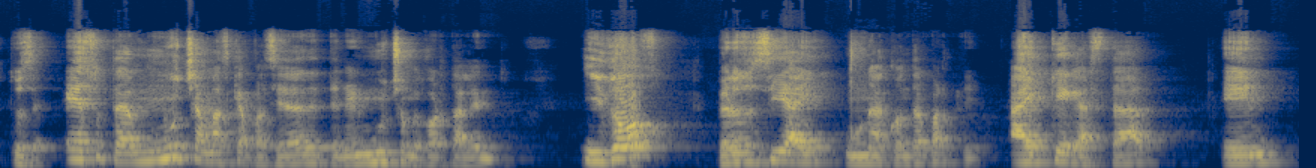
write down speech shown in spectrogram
Entonces, eso te da mucha más capacidad de tener mucho mejor talento. Y dos, pero eso sí hay una contraparte. Hay que gastar en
